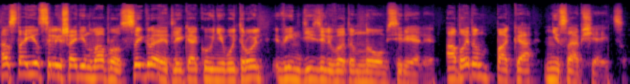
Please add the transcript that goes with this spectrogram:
Остается лишь один вопрос, сыграет ли какую-нибудь роль Вин Дизель в этом новом сериале. Об этом пока не сообщается.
